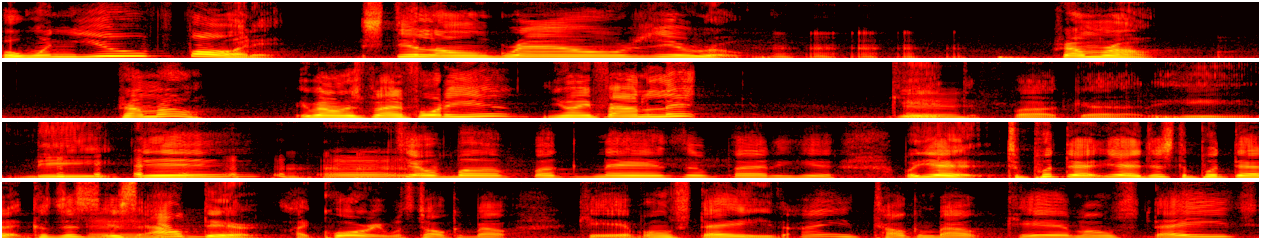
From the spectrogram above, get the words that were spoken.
But when you 40, still on ground zero, something wrong. Something wrong. You been on this planet 40 years? You ain't found a lick? Get the fuck out of here, nigga. Get your motherfucking ass up out of here. But yeah, to put that, yeah, just to put that, because it's, it's out there. Like Corey was talking about Kev on stage. I ain't talking about Kev on stage.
